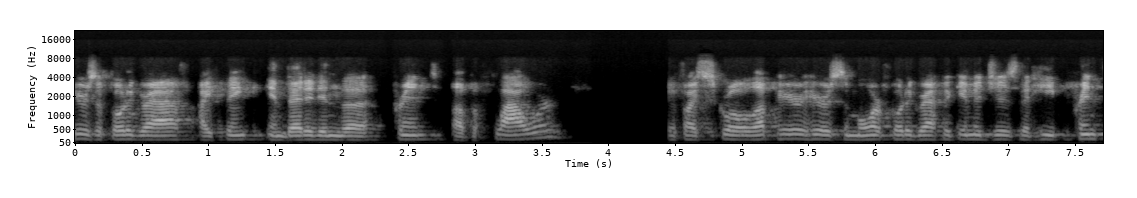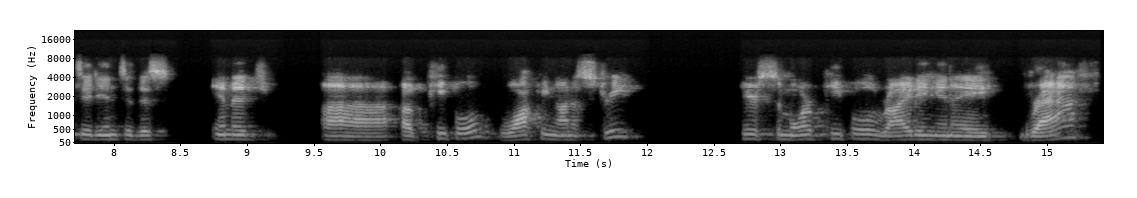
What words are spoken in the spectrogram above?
Here's a photograph, I think, embedded in the print of a flower. If I scroll up here, here are some more photographic images that he printed into this image uh, of people walking on a street. Here's some more people riding in a raft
